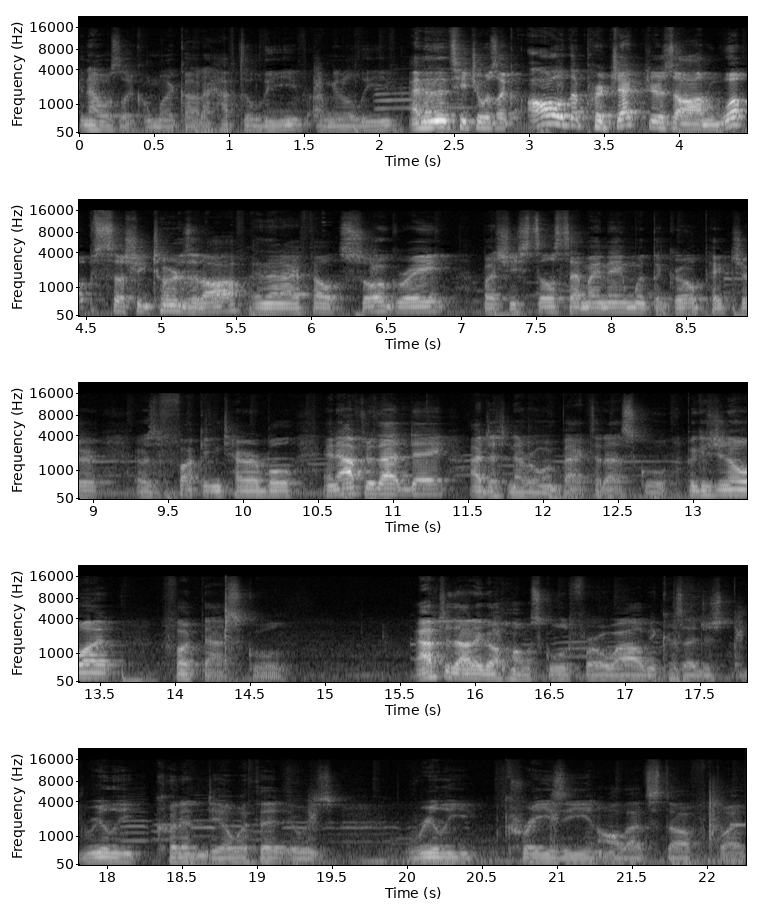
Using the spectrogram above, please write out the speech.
And I was like, oh my god, I have to leave. I'm gonna leave. And then the teacher was like, oh, the projector's on. Whoops. So she turns it off. And then I felt so great. But she still said my name with the girl picture. It was fucking terrible. And after that day, I just never went back to that school. Because you know what? Fuck that school. After that, I got homeschooled for a while because I just really couldn't deal with it. It was really crazy and all that stuff. But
